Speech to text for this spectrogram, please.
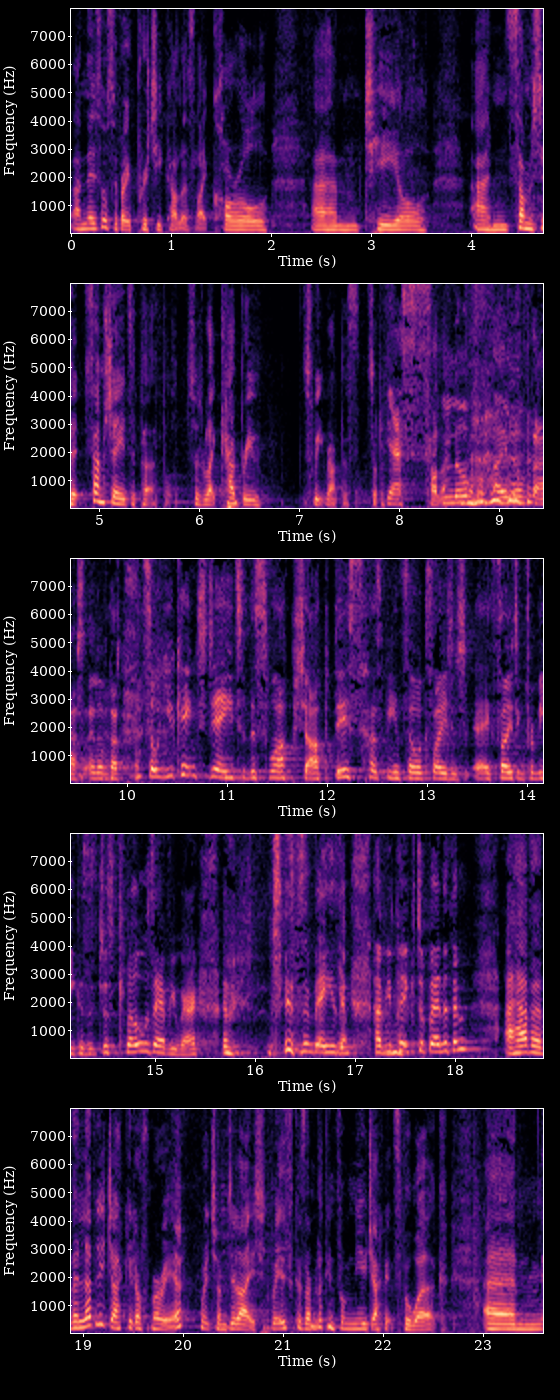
And there's also very pretty colours like coral, um, teal, and some, sh- some shades of purple, sort of like Cadbury sweet wrappers sort of Yes, colour. love. I love that. I love that. So you came today to the swap shop. This has been so excited, exciting for me because it's just clothes everywhere, which is amazing. Yep. Have you picked up anything? I have a lovely jacket off Maria, which I'm delighted with because I'm looking for new jackets for work. Um,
